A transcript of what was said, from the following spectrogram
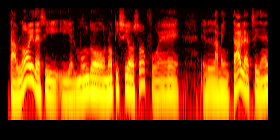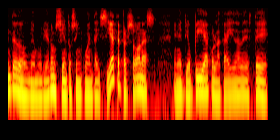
tabloides y, y el mundo noticioso, fue el lamentable accidente donde murieron 157 personas en Etiopía con la caída de este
